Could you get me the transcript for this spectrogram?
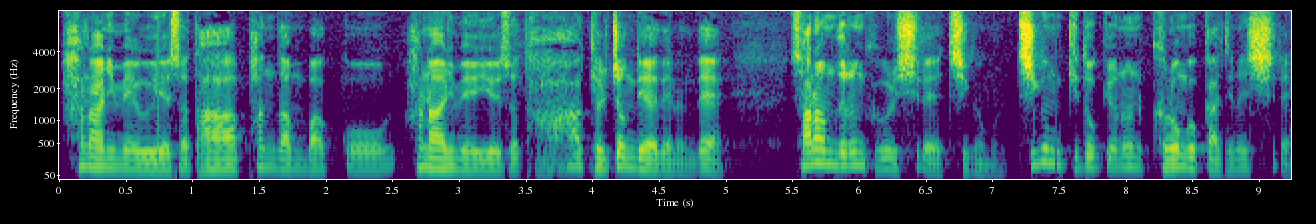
하나님에 의해서 다 판단받고 하나님에 의해서 다 결정돼야 되는데 사람들은 그걸 싫어해 지금은. 지금 기독교는 그런 것까지는 싫어.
